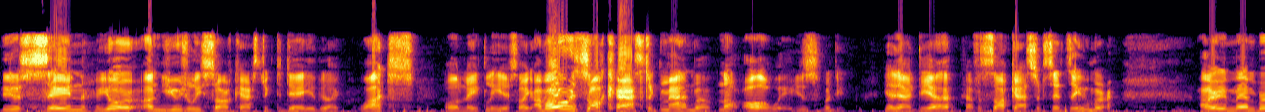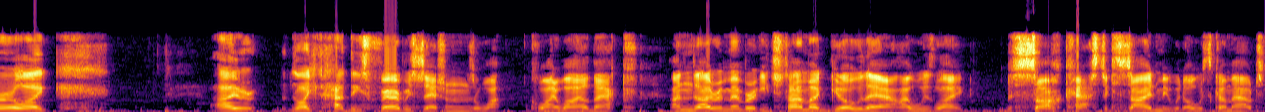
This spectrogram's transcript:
you're saying you're unusually sarcastic today, I'd be like, what? or lately. It's like I'm always sarcastic, man. Well, not always, but you get the idea. Have a sarcastic sense of humor. I remember like I like had these therapy sessions a whi- quite a while back, and I remember each time I'd go there, I was like the sarcastic side of me would always come out,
